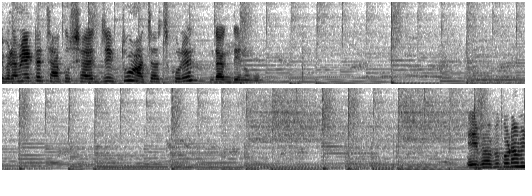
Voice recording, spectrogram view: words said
এবার আমি একটা চাকুর সাহায্যে একটু আঁচ আঁচ করে দাগ দিয়ে নেব। এইভাবে করে আমি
